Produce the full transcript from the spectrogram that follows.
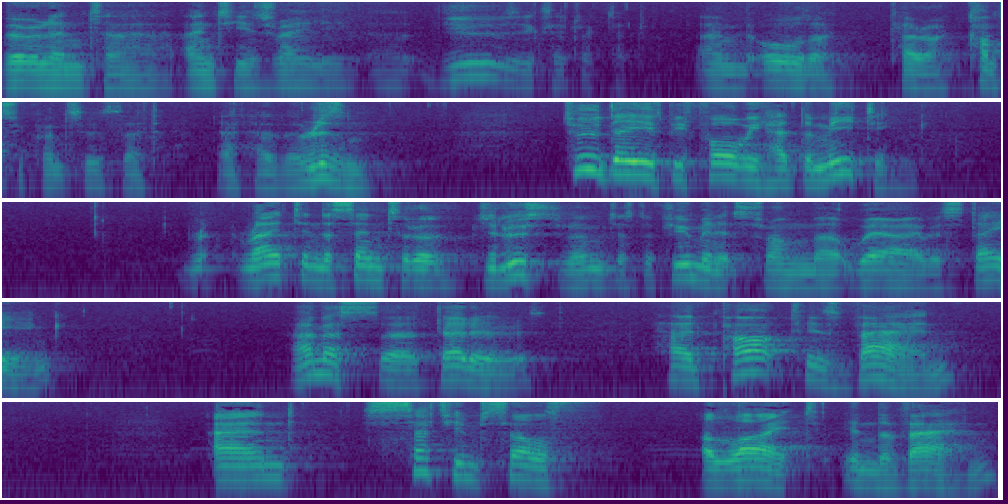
virulent anti-Israeli views, etc., etc., and all the terror consequences that, that have arisen. Two days before we had the meeting, r- right in the center of Jerusalem, just a few minutes from uh, where I was staying, Hamas uh, had parked his van and set himself alight in the van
